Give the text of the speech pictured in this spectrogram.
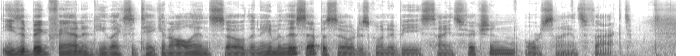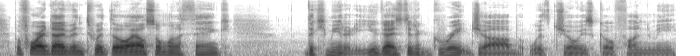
he's a big fan and he likes to take it all in. So the name of this episode is going to be Science Fiction or Science Fact. Before I dive into it, though, I also want to thank the community. You guys did a great job with Joey's GoFundMe.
